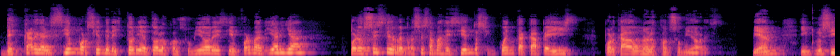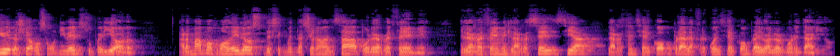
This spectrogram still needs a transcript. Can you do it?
descarga el 100% de la historia de todos los consumidores y en forma diaria procesa y reprocesa más de 150 KPIs por cada uno de los consumidores. Bien, inclusive lo llevamos a un nivel superior. Armamos modelos de segmentación avanzada por RFM. El RFM es la recencia, la recencia de compra, la frecuencia de compra y valor monetario.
